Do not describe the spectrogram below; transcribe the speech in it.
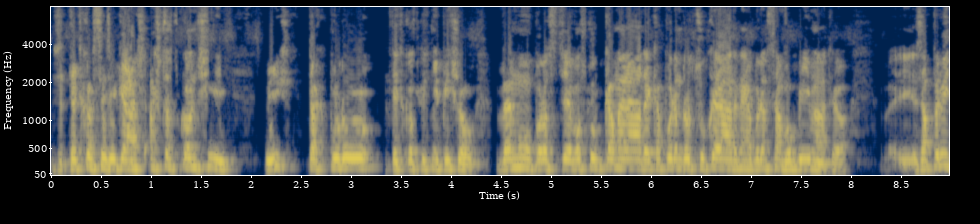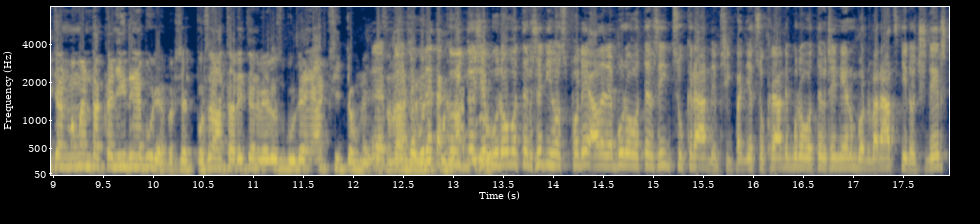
že teďko si říkáš, až to skončí, víš, tak půjdu, teďko všichni píšou, vemu prostě 8 kamarádek a půjdem do cukrárny a budeme se tam objímat, jo za prvý ten moment takhle nikdy nebude, protože pořád tady ten virus bude nějak přítomný. Ne, to, to, to bude takový to, že budou otevřený hospody, ale nebudou otevřený cukrárny. Případně cukrárny budou otevřeny jenom od 12 do 4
